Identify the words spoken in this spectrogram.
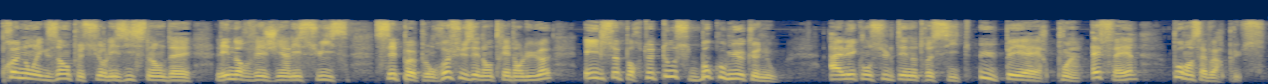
Prenons exemple sur les Islandais, les Norvégiens, les Suisses. Ces peuples ont refusé d'entrer dans l'UE et ils se portent tous beaucoup mieux que nous. Allez consulter notre site upr.fr pour en savoir plus.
